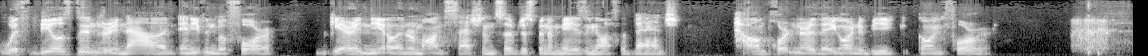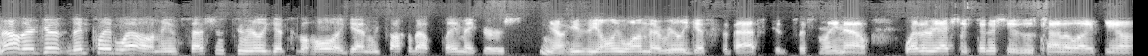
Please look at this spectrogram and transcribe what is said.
With Beal's injury now, and, and even before, Gary Neal and Ramon Sessions have just been amazing off the bench. How important are they going to be going forward? No, they're good. They've played well. I mean, Sessions can really get to the hole. Again, we talk about playmakers. You know, he's the only one that really gets the basket consistently. Now, whether he actually finishes is kind of like you know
